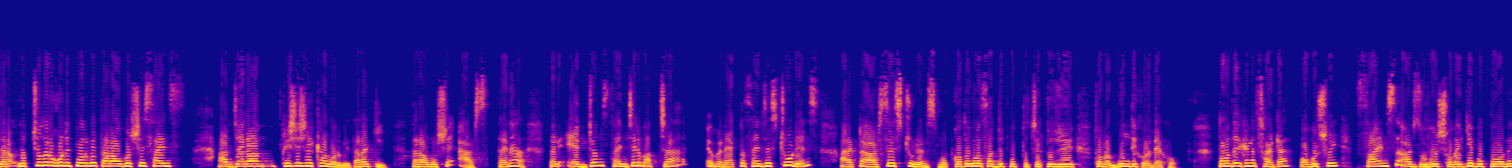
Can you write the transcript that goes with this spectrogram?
যারা উচ্চতর গণিত পড়বে তারা অবশ্যই সায়েন্স আর যারা কৃষি শিক্ষা করবে তারা কি? তারা অবশ্যই আর্টস তাই না? তাহলে একজন সায়েন্সের বাচ্চা মানে একটা সায়েন্সের স্টুডেন্টস আর একটা আর্টস এর স্টুডেন্টস মোট কতগুলো সাবজেক্ট পড়তে হচ্ছে একটু যদি তোমরা গুনতি করে দেখো। তোমাদের এখানে ছয়টা, অবশ্যই সায়েন্স আর্টস উভয় সবাইকে পড়তে হবে।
